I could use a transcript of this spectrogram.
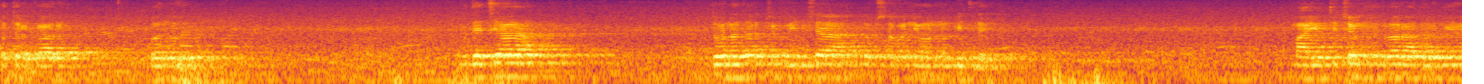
पत्रकार बंधू उद्याच्या दोन हजार चोवीसच्या लोकसभा निवडणुकीतले महायुतीचे उमेदवार आदरणीय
